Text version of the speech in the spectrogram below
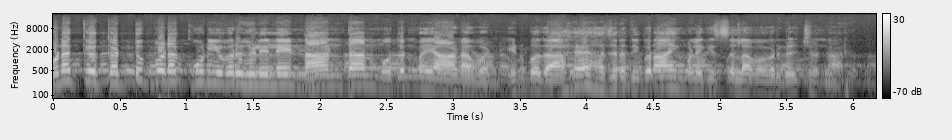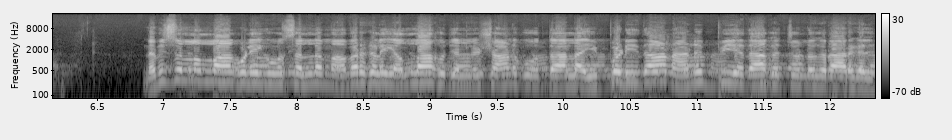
உனக்கு கட்டுப்படக்கூடியவர்களிலே நான் தான் முதன்மையானவன் என்பதாக ஹசரத் இப்ராஹிம் அலிஹிஸ்லாம் அவர்கள் சொன்னார். நபிசல்லாஹு அலைஹி வசல்லம் அவர்களை அல்லாஹு ஜல்லஷானு இப்படிதான் அனுப்பியதாக சொல்லுகிறார்கள்.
